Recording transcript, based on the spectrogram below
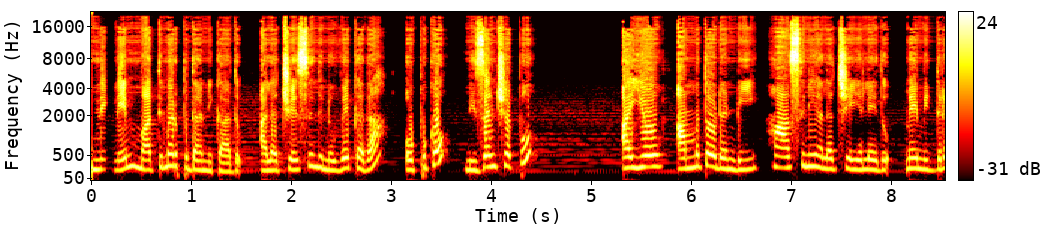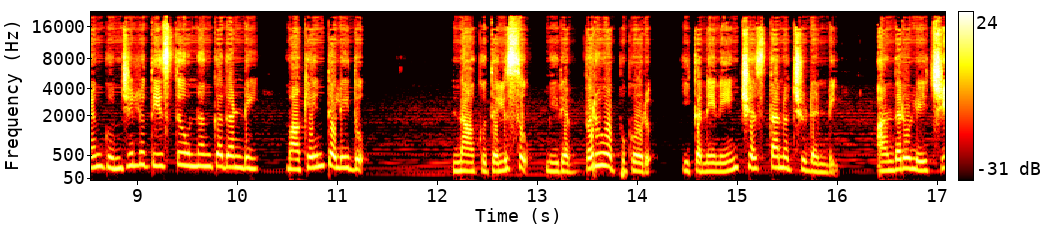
నేనేం మతిమరుపుదాన్ని కాదు అలా చేసింది నువ్వే కదా ఒప్పుకో నిజం చెప్పు. అయ్యో అమ్మతోడండి హాసిని అలా చేయలేదు మేమిద్దరం గుంజిళ్ళు తీస్తూ ఉన్నాం కదండి మాకేం తెలీదు. నాకు తెలుసు మీరెవ్వరూ ఒప్పుకోరు. ఇక నేనేం చేస్తానో చూడండి. అందరూ లేచి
